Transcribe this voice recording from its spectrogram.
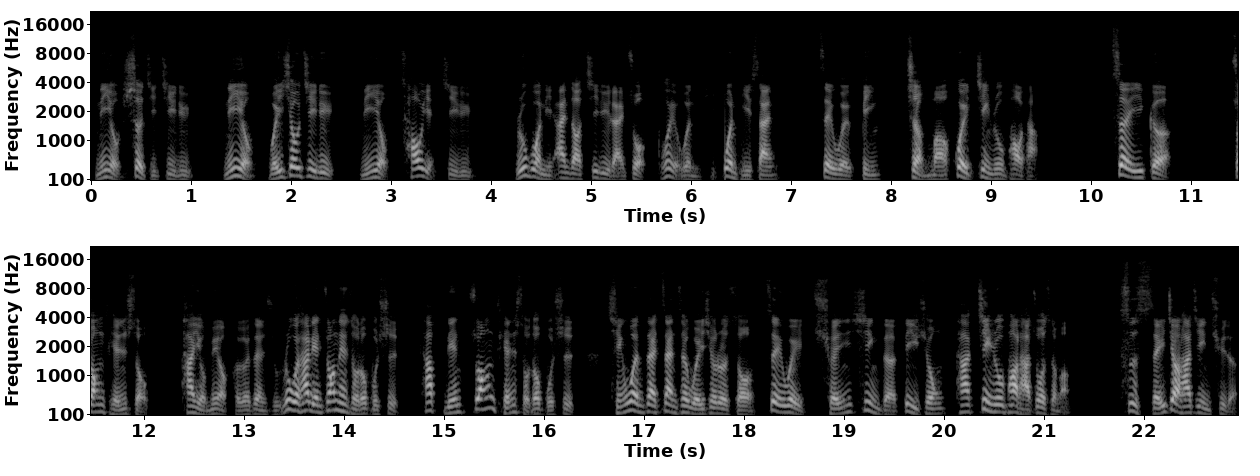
你有射击纪律，你有维修纪律，你有操演纪律。如果你按照纪律来做，不会有问题。问题三，这位兵怎么会进入炮塔？这一个装填手。他有没有合格证书？如果他连装填手都不是，他连装填手都不是，请问在战车维修的时候，这位全姓的弟兄他进入炮塔做什么？是谁叫他进去的？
